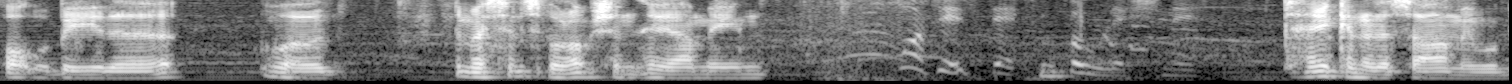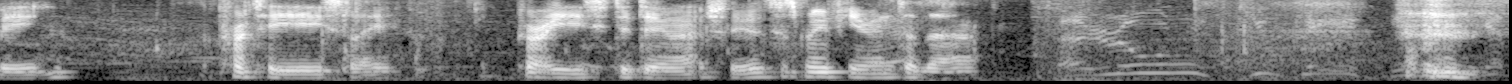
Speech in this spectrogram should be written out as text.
what would be the, well, the most sensible option here. I mean, What is this foolishness? taking this army will be pretty easily, pretty easy to do, actually. Let's just move you into there.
